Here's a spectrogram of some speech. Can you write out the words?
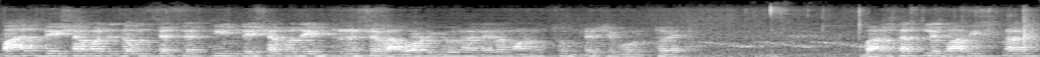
पाच देशामध्ये जाऊन त्यातल्या तीन देशामध्ये इंटरनॅशनल अवॉर्ड घेऊन आलेला माणूस तुमच्याशी बोलतोय. भारतातले बावीस प्रांत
